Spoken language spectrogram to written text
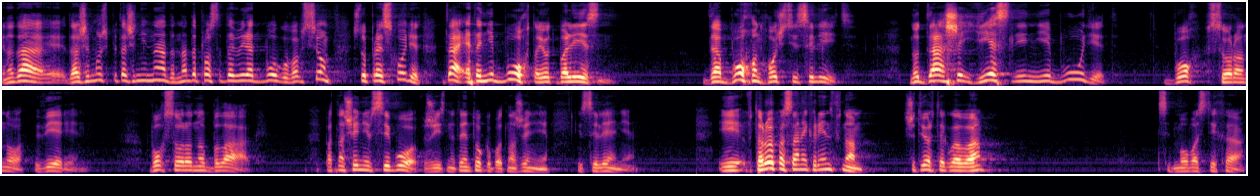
Иногда э, даже, может быть, даже не надо. Надо просто доверять Богу во всем, что происходит. Да, это не Бог дает болезнь. Да, Бог, Он хочет исцелить. Но даже если не будет, Бог все равно верен. Бог все равно благ. По отношению всего в жизни. Это не только по отношению исцеления. И второе послание Коринфянам, 4 глава, 7 стиха.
